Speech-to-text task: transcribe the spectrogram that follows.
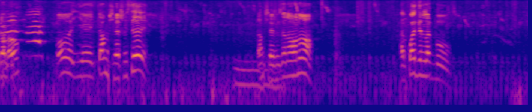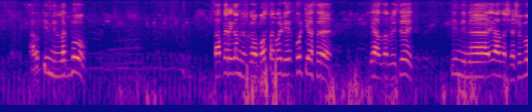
লাগাও ও ইয়ে কাম শেষ হয়েছে কাম শেষ হয়েছে না হনো আর কয়দিন লাগবো? আর তিন দিন লাগবো? সাতের কাম শেষ করো বস্তা কোটি আছে? এক হাজার রয়েছে তিন দিনে এক হাজার শেষ হইব।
